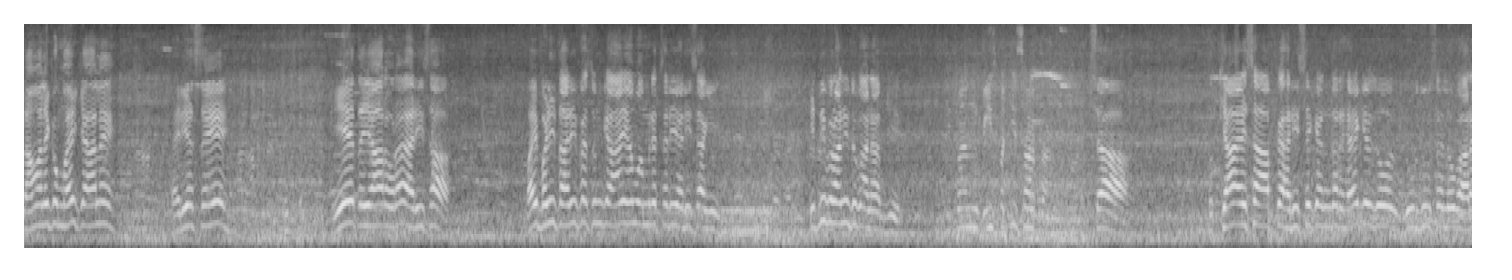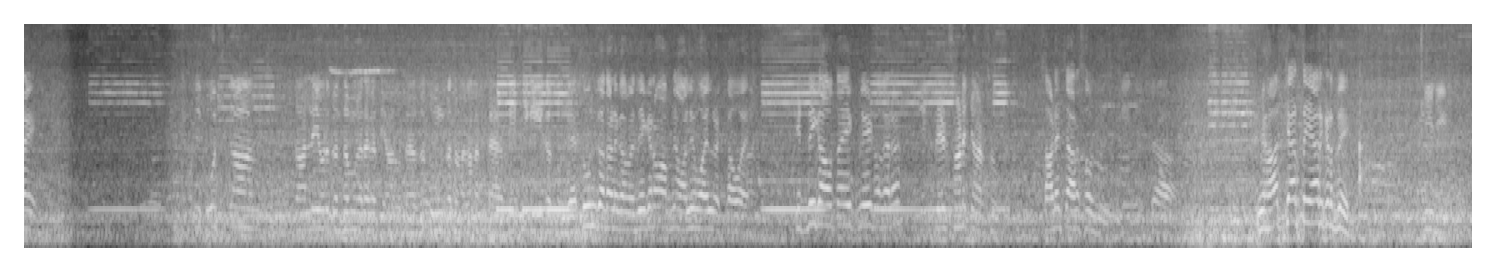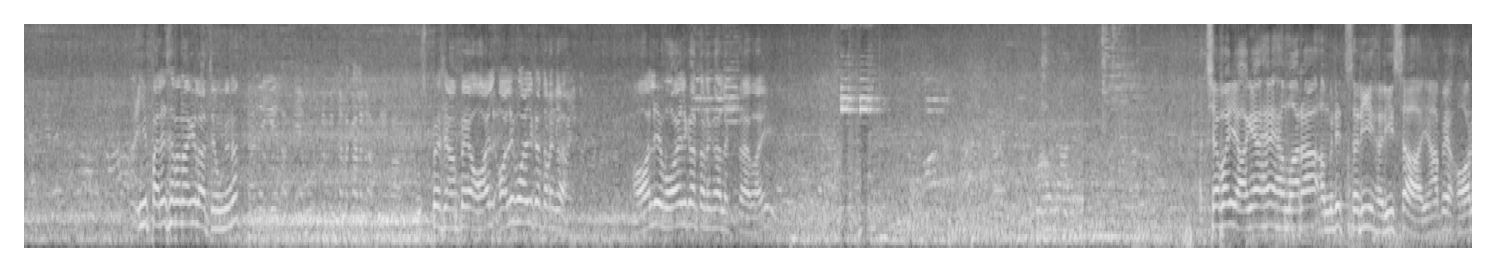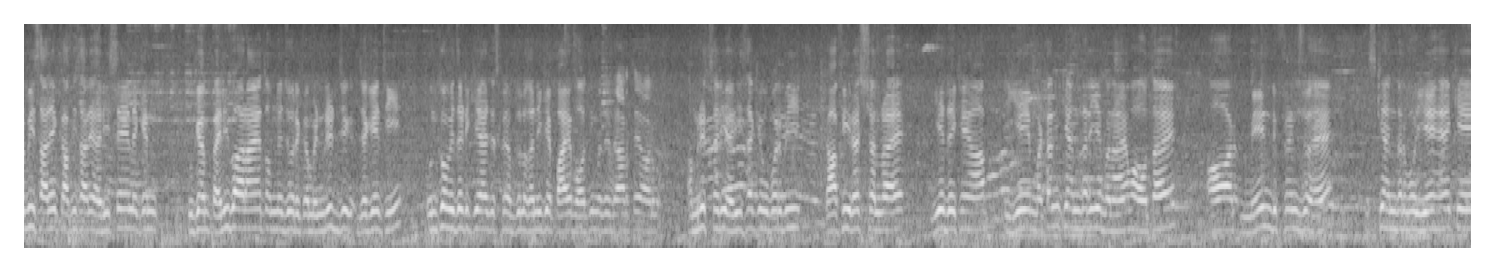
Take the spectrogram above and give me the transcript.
अलकुम भाई, क्या हाल है? खैरियत से। ये तैयार हो रहा है हरीसा। भाई बड़ी तारीफ़ है सुन के आए हम अमृतसरी हरीसा की। कितनी पुरानी दुकान है आपकी? तकरीबन बीस पच्चीस साल पुरानी अच्छा तो क्या ऐसा आपके हरीसे के अंदर है कि जो दूर दूर से लोग आ रहे हैं? गोश्त का दाले और गंदम वगैरह का तैयार होता है जैतून का तड़का लगता है देसी घी का जैतून का तड़का मैं देख रहा हूँ आपने ऑलिव ऑयल रखा हुआ है। कितने का होता है एक प्लेट वगैरह? एक प्लेट साढ़े चार सौ। साढ़े चार सौ की। अच्छा। ये हाथ क्या तैयार करते हैं? जी जी। ये पहले से बना के लाते होंगे ना? पहले ये लाते हैं उसमें भी तड़का लगाते हैं बाद उस पर यहाँ पे ऑयल ऑलिव ऑयल का तड़का। ऑलिव ऑयल का तड़का लगता है भाई। अच्छा भाई आ गया है हमारा अमृतसरी हरीसा। यहाँ पे और भी सारे काफ़ी सारे हरीसे हैं लेकिन क्योंकि हम पहली बार आए हैं तो हमने जो रिकमेंडेड जगह थी उनको विज़िट किया है जिसमें अब्दुल गनी के पाए बहुत ही मज़ेदार थे और अमृतसरी हरीसा के ऊपर भी काफ़ी रश चल रहा है। ये देखें आप ये मटन के अंदर ये बनाया हुआ होता है और मेन डिफरेंस जो है इसके अंदर वो ये है कि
